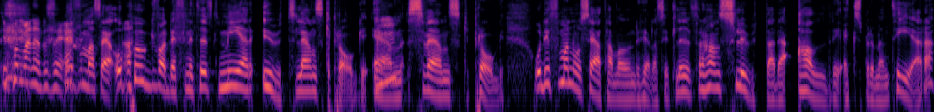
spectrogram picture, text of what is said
Det får man ändå Det säga. får man säga. Och Pugg var definitivt mer utländsk progg än svensk progg. Och det får man nog säga att han var under hela sitt liv för han slutade aldrig experimentera.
